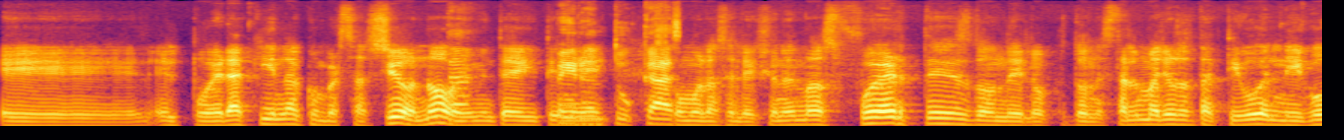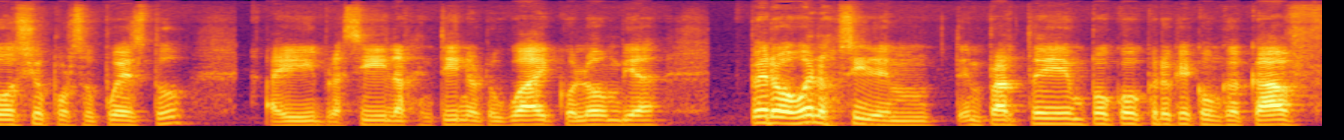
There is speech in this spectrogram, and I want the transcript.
eh, el poder aquí en la conversación, ¿no? Ah, Obviamente ahí pero en tiene tu como las elecciones más fuertes, donde, lo, donde está el mayor atractivo del negocio, por supuesto. Ahí Brasil, Argentina, Uruguay, Colombia. Pero bueno, sí, en, en parte un poco creo que CONCACAF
